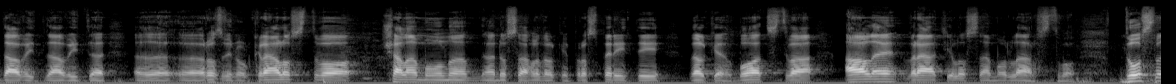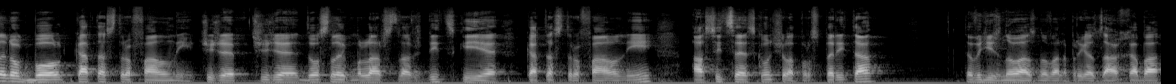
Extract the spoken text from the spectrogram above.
David, David rozvinul královstvo, Šalamún dosáhl velké prosperity, velkého bohatstva, ale vrátilo se modlárstvo. Dôsledok bol katastrofálny, čiže, čiže dôsledok modlárstva vždycky je katastrofálny a sice skončila prosperita, to vidí znova a znova, například Záchaba,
